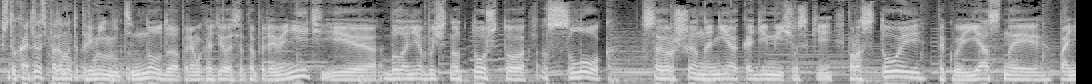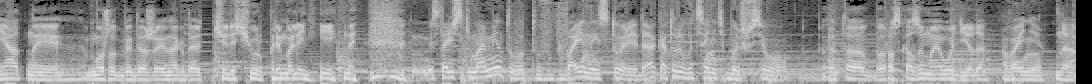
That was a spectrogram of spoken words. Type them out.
Что хотелось потом это применить? Ну да, прям хотелось это применить, и было необычно то, что слог совершенно не академический. Простой, такой ясный, понятный, может быть, даже иногда чересчур прямолинейный. Исторический момент вот в военной истории, да, который вы цените больше всего? Это рассказы моего деда. О войне? Да.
